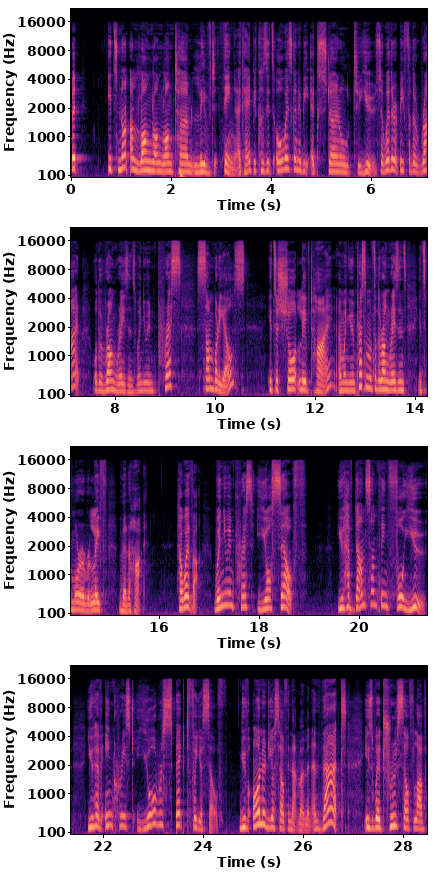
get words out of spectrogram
But it's not a long, long, long term lived thing, okay? Because it's always going to be external to you. So whether it be for the right or the wrong reasons, when you impress somebody else, it's a short lived high, and when you impress someone for the wrong reasons, it's more a relief than a high. However, when you impress yourself, you have done something for you. You have increased your respect for yourself. You've honored yourself in that moment. And that is where true self love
